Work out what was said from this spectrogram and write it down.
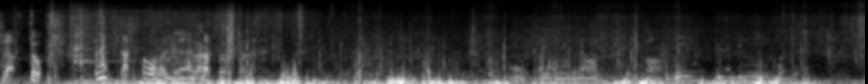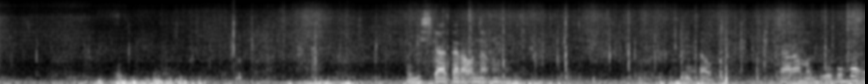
Sakto. Sakto. Hanggang Tractor pala. Wala mo na ako. Oh. Hindi, tinabi ni Juan. Mag-scatter ako ng itaw. Kaka magbububong.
